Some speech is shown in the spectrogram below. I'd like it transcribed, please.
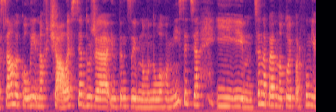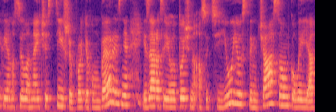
саме коли навчалася дуже інтенсивно минулого місяця. І це, напевно, той парфум, який я носила найчастіше протягом березня. І зараз я його точно асоціюю з тим часом, коли я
